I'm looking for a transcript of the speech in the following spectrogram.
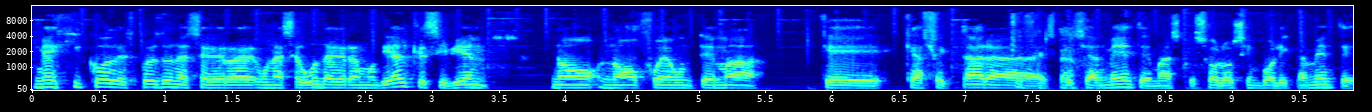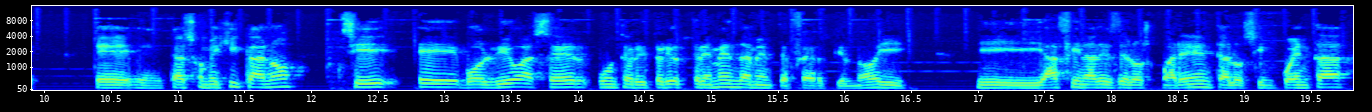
México después de una, una, Segunda Guerra Mundial, que si bien no, no fue un tema que, que afectara especialmente, más que solo simbólicamente, eh, en el caso mexicano, sí volvió a ser un territorio tremendamente fértil, ¿no? Y, y a finales de los 40, los 50,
